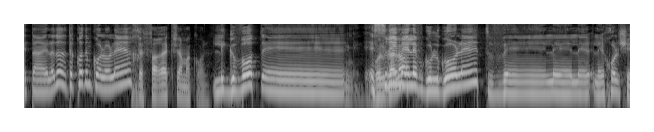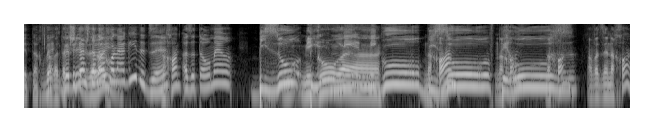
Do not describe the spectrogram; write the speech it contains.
את הילדות, אתה קודם כל הולך תפרק שם הכל. לגבות אה, 20 אלף גולגולת ולאכול שטח. אבל תקשיב, ובגלל שאתה לא לא יכול להגיד את זה, נכון. אז אתה אומר... ביזור, מיגור פי- ה- מ- מיגור, נכון, ביזור, נכון, פירוז. נכון, אבל זה נכון.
